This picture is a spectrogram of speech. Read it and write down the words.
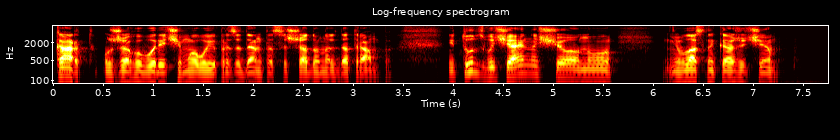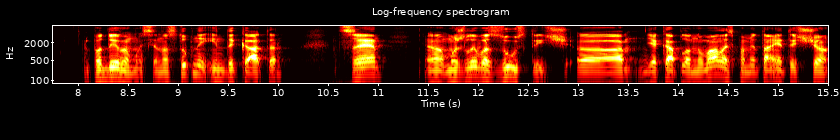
карт, уже говорячи мовою президента США Дональда Трампа. І тут, звичайно, що, ну, власне кажучи, подивимося, наступний індикатор це е, можлива зустріч, е, яка планувалась. Пам'ятаєте, що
